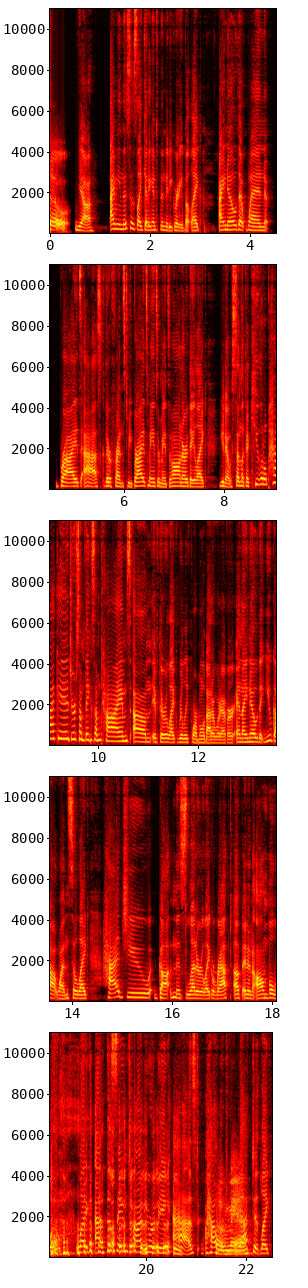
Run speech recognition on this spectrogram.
So, yeah. I mean, this is like getting into the nitty gritty, but like, I know that when brides ask their friends to be bridesmaids or maids of honor. They like you know send like a cute little package or something sometimes um if they're like really formal about it or whatever. And i know that you got one. So like had you gotten this letter like wrapped up in an envelope like at the same time you were being asked how oh, would you man. react it? Like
